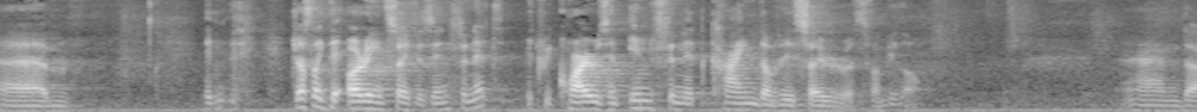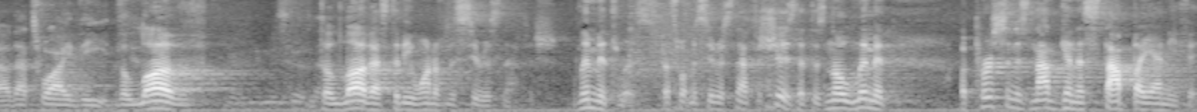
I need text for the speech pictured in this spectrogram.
um, it, just like the Or Ein Sof is infinite, it requires an infinite kind of Hisayrus from below and uh, that's why the, the love, the love has to be one of Mesiris Nefesh, limitless. That's what Mesiris Nefesh is. That there's no limit. A person is not going to stop by anything.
